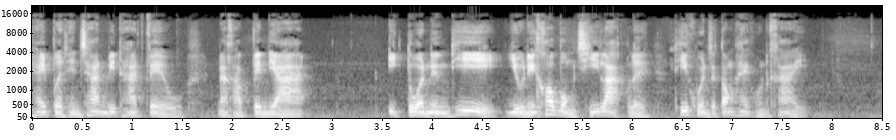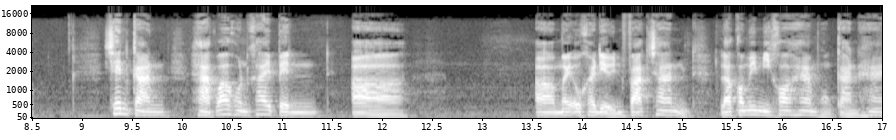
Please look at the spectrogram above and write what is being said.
hypertension with heart fail นะครับเป็นยาอีกตัวหนึ่งที่อยู่ในข้อบ่งชี้หลักเลยที่ควรจะต้องให้คนไข้ เช่นกันหากว่าคนไข้เป็น myocardial infarction แล้วก็ไม่มีข้อห้ามของการให้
